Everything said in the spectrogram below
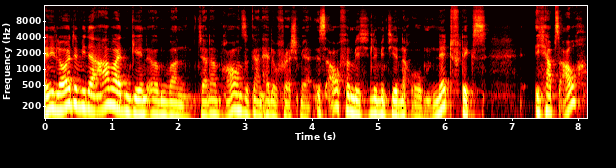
wenn die Leute wieder arbeiten gehen irgendwann, ja, dann brauchen sie kein HelloFresh mehr. Ist auch für mich limitiert nach oben. Netflix, ich hab's auch.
